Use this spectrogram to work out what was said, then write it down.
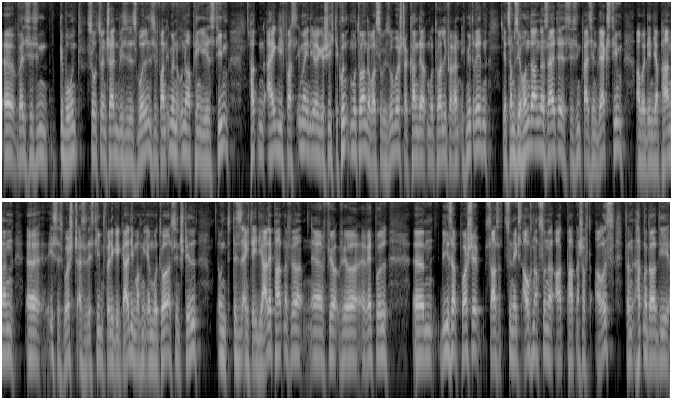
weil sie sind gewohnt, so zu entscheiden, wie sie das wollen. Sie waren immer ein unabhängiges Team hatten eigentlich fast immer in ihrer Geschichte Kundenmotoren, da war es sowieso wurscht, da kann der Motorlieferant nicht mitreden. Jetzt haben sie Honda an der Seite, sie sind quasi ein Werksteam, aber den Japanern äh, ist es wurscht, also das Team völlig egal, die machen ihren Motor, sind still und das ist eigentlich der ideale Partner für, äh, für, für Red Bull. Ähm, wie gesagt, Porsche sah zunächst auch nach so einer Art Partnerschaft aus. Dann hat man da die,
